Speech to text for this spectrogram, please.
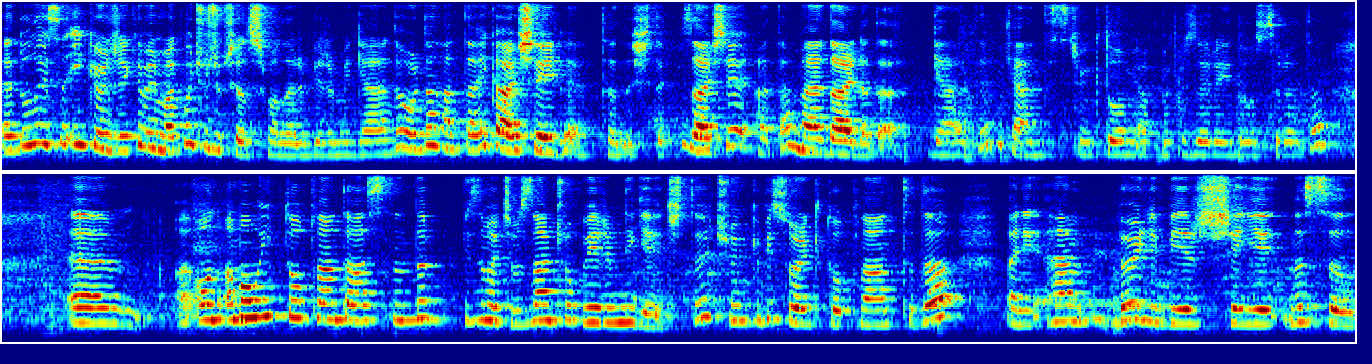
Ee, dolayısıyla ilk öncelikle benim aklıma çocuk çalışmaları birimi geldi. Oradan hatta ilk Ayşe ile tanıştık. Biz Ayşe hatta Melda ile de geldi. Kendisi çünkü doğum yapmak üzereydi o sırada. Ama o ilk toplantı aslında bizim açımızdan çok verimli geçti. Çünkü bir sonraki toplantıda hani hem böyle bir şeyi nasıl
